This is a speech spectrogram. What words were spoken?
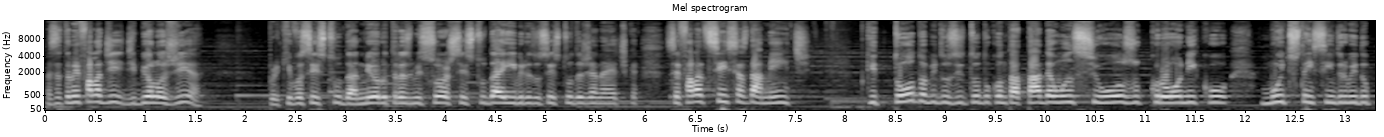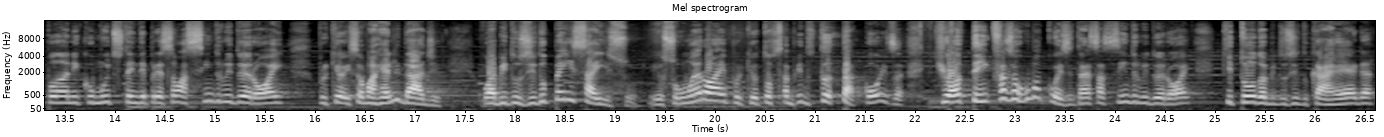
mas você também fala de, de biologia porque você estuda neurotransmissor, você estuda híbrido, você estuda genética, você fala de ciências da mente, porque todo abduzido, todo contatado é um ansioso crônico, muitos têm síndrome do pânico, muitos têm depressão, a síndrome do herói, porque ó, isso é uma realidade. O abduzido pensa isso. Eu sou um herói porque eu estou sabendo tanta coisa que eu tenho que fazer alguma coisa. Então, essa síndrome do herói que todo abduzido carrega,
